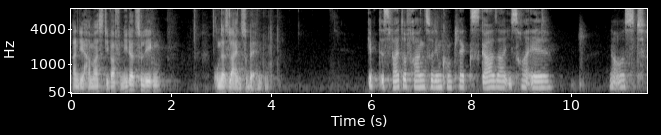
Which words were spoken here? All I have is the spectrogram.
an die Hamas, die Waffen niederzulegen, um das Leiden zu beenden. Gibt es weitere Fragen zu dem Komplex Gaza, Israel, Nahost?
